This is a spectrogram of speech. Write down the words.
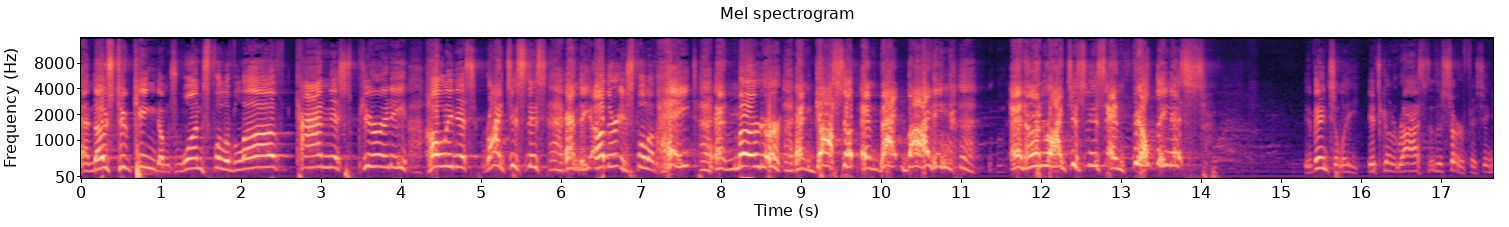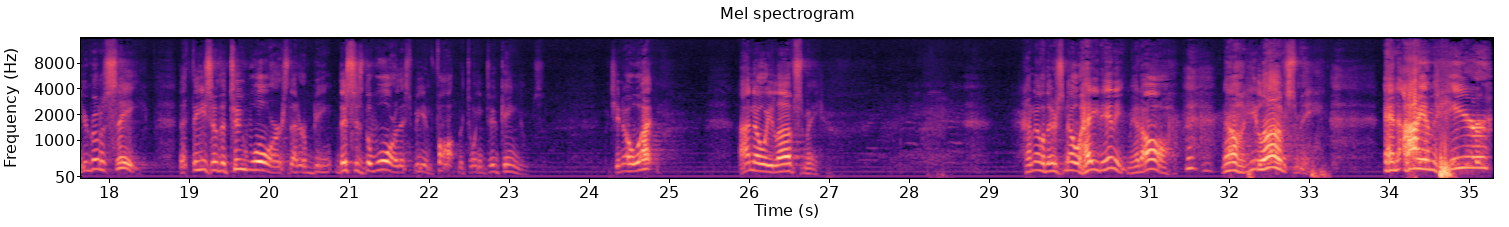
And those two kingdoms, one's full of love, kindness, purity, holiness, righteousness, and the other is full of hate and murder and gossip and backbiting and unrighteousness and filthiness. Eventually, it's going to rise to the surface, and you're going to see that these are the two wars that are being, this is the war that's being fought between two kingdoms. But you know what? I know He loves me. I know there's no hate in Him at all. No, He loves me. And I am here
